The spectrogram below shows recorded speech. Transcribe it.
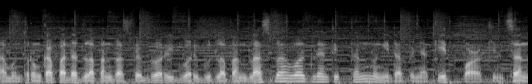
Namun terungkap pada 18 Februari 2018 bahwa Glenn Tipton mengidap penyakit Parkinson.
